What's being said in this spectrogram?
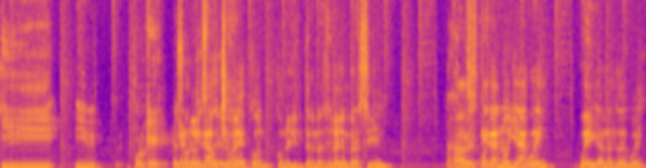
Y, ¿por qué? Eso ganó el gaucho, ¿eh? Con, con, el Internacional en Brasil. ¿Sabes qué ganó ya, güey? Güey, hablando de güey.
